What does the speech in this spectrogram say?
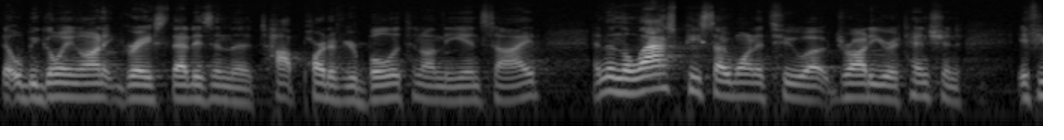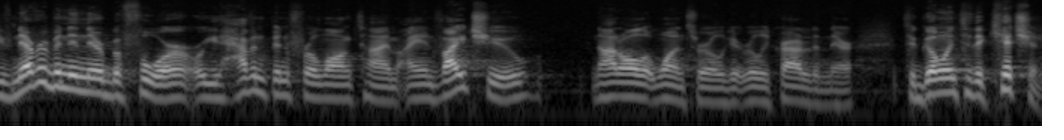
that will be going on at Grace, that is in the top part of your bulletin on the inside. And then the last piece I wanted to uh, draw to your attention if you've never been in there before or you haven't been for a long time, I invite you, not all at once or it'll get really crowded in there, to go into the kitchen.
